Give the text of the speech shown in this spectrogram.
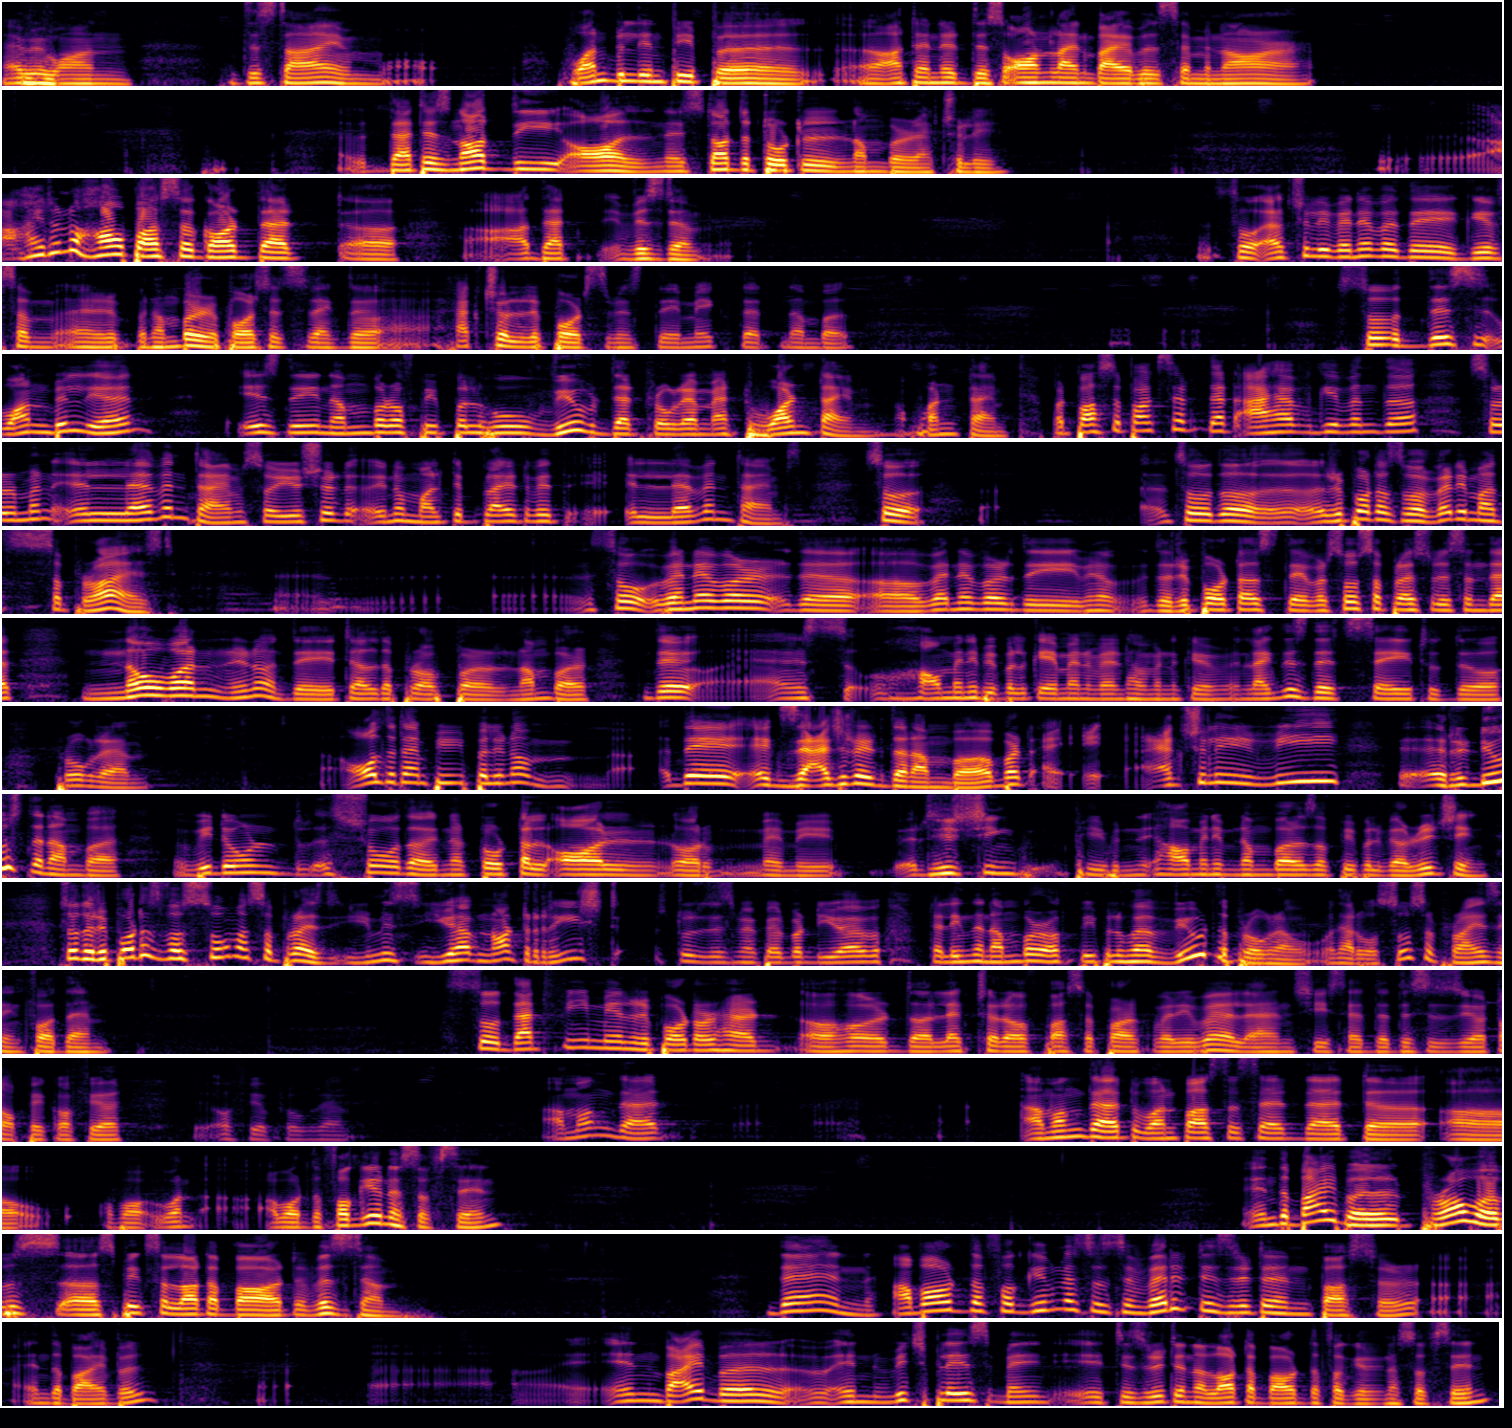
everyone this time 1 billion people uh, attended this online bible seminar. That is not the all it's not the total number actually. I don't know how pastor got that uh, uh, that wisdom. So actually whenever they give some uh, number reports it's like the uh, factual reports means they make that number. So this 1 billion is the number of people who viewed that program at one time one time. But pastor park said that i have given the sermon 11 times so you should you know multiply it with 11 times. So so the reporters were very much surprised. So whenever the uh, whenever the you know the reporters they were so surprised to listen that no one you know they tell the proper number. They uh, how many people came and went how many came like this they say to the program all the time people you know they exaggerate the number but actually we uh, reduce the number. We don't show the you know total all or maybe reaching people how many numbers of people we are reaching. So the reporters were so much surprised. You means you have not reached to this people but you have telling the number of people who have viewed the program. That was so surprising for them so that female reporter had uh, heard the lecture of pastor park very well and she said that this is your topic of your of your program. Among that among that one pastor said that uh, uh, about one about the forgiveness of sin. In the bible proverbs uh, speaks a lot about wisdom. Then about the forgiveness of sin, where it is written, Pastor, uh, in the Bible. In Bible, in which place it is written a lot about the forgiveness of sin?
